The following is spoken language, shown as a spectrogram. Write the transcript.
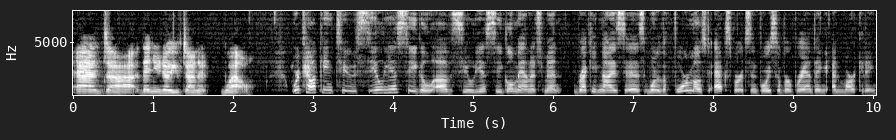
and uh, then you know you've done it well. We're talking to Celia Siegel of Celia Siegel Management, recognized as one of the foremost experts in voiceover branding and marketing.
